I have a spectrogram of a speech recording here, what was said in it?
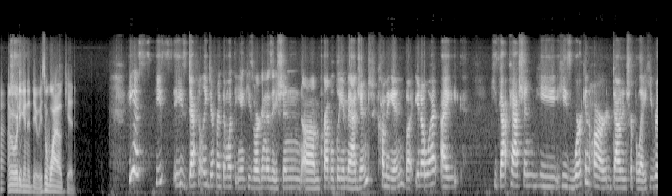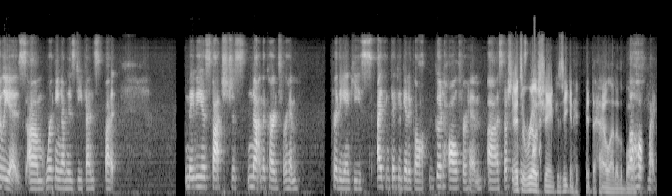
I mean, what are you gonna do? He's a wild kid. he is he's he's definitely different than what the Yankees organization um, probably imagined coming in. But you know what? I he's got passion. He he's working hard down in AAA. He really is um, working on his defense. But maybe a spot's just not in the cards for him for the Yankees. I think they could get a go- good haul for him, uh, especially. It's a real bat. shame because he can hit- hit the hell out of the ball. Oh my!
